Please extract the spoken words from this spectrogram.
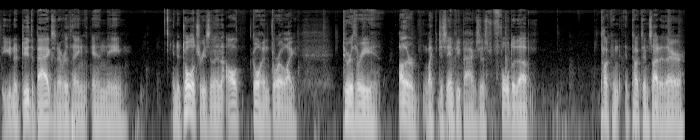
know, do the bags and everything in the in the toiletries, and then I'll go ahead and throw like two or three other like just empty bags, just folded up, tucked tucked inside of there,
